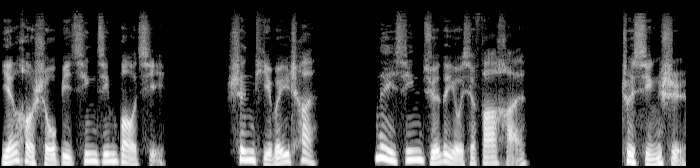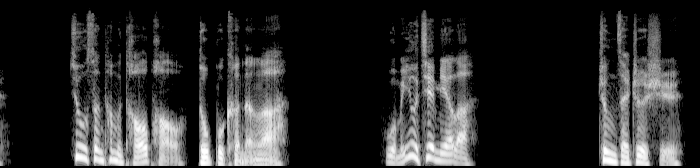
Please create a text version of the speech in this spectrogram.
严浩手臂青筋暴起。身体微颤，内心觉得有些发寒。这形势，就算他们逃跑都不可能啊！我们又见面了。正在这时，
